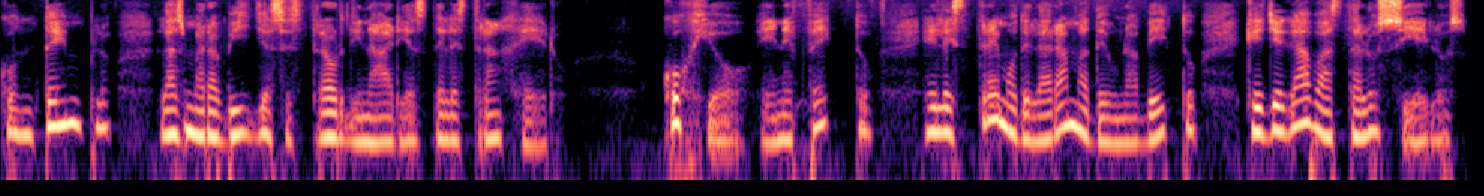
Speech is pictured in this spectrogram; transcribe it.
contemplo las maravillas extraordinarias del extranjero. Cogió, en efecto, el extremo de la rama de un abeto que llegaba hasta los cielos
